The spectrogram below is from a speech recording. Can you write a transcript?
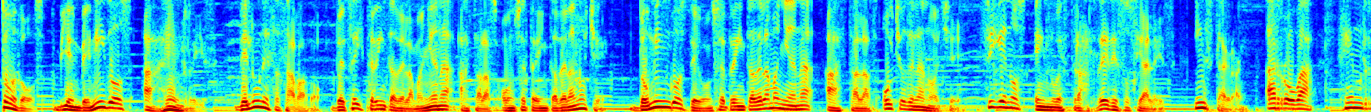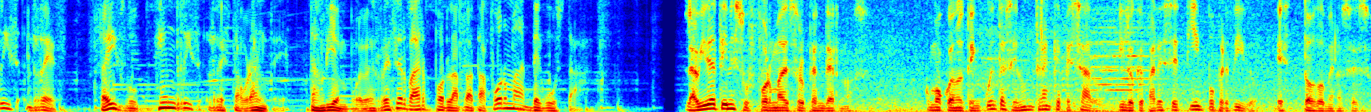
Todos bienvenidos a Henry's, de lunes a sábado, de 6.30 de la mañana hasta las 11.30 de la noche. Domingos de 11.30 de la mañana hasta las 8 de la noche. Síguenos en nuestras redes sociales, Instagram, arroba Henry's Rest, Facebook Henry's Restaurante. También puedes reservar por la plataforma de Gusta. La vida tiene su forma de sorprendernos, como cuando te encuentras en un tranque pesado y lo que parece tiempo perdido es todo menos eso.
